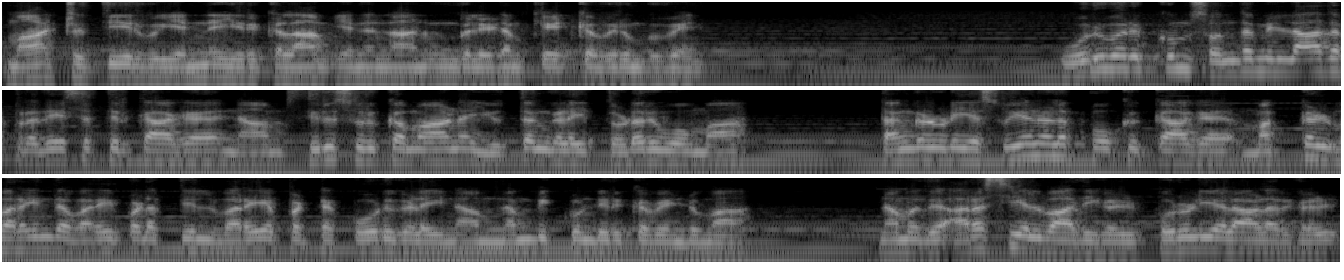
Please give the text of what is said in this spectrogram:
மாற்று தீர்வு என்ன இருக்கலாம் என நான் உங்களிடம் கேட்க விரும்புவேன். ஒருவருக்கும் சொந்தமில்லாத பிரதேசத்திற்காக நாம் சிறு சுருக்கமான யுத்தங்களை தொடருவோமா? தங்களுடைய சுயநலப் போக்குக்காக மக்கள் வரைந்த வரைபடத்தில் வரையப்பட்ட கோடுகளை நாம் நம்பிக்கொண்டிருக்க வேண்டுமா? நமது அரசியல்வாதிகள் பொருளியலாளர்கள்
